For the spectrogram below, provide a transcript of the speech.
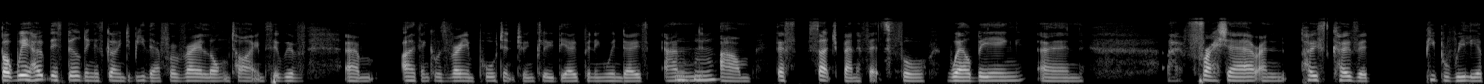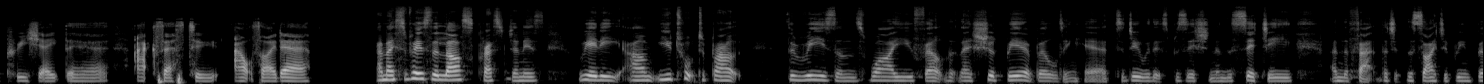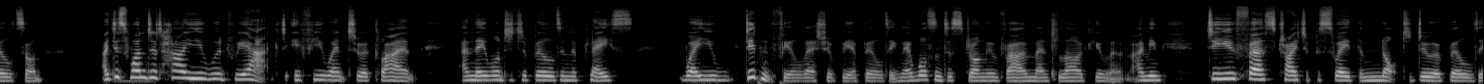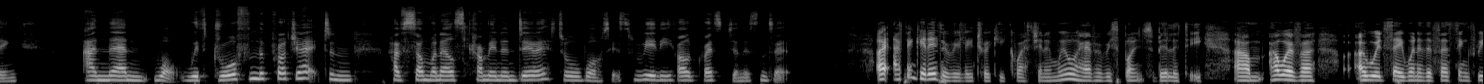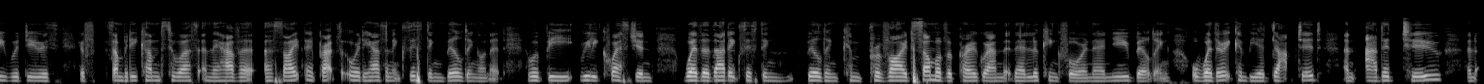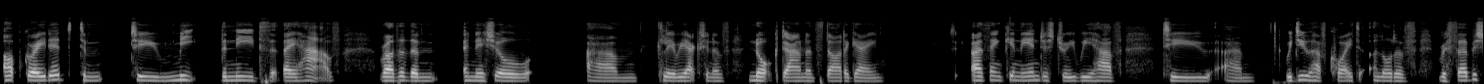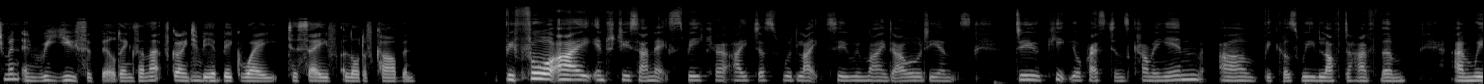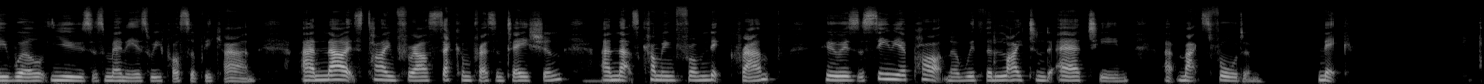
But we hope this building is going to be there for a very long time. So we've um, I think it was very important to include the opening windows, and mm-hmm. um, there's such benefits for well-being and fresh air and post COVID, people really appreciate the access to outside air. And I suppose the last question is really um, you talked about the reasons why you felt that there should be a building here to do with its position in the city and the fact that the site had been built on. I just mm-hmm. wondered how you would react if you went to a client and they wanted to build in a place where you didn't feel there should be a building. There wasn't a strong environmental argument. I mean, do you first try to persuade them not to do a building and then what withdraw from the project and have someone else come in and do it or what it's really hard question isn't it I, I, think it is a really tricky question, and we all have a responsibility. Um, however, I would say one of the first things we would do is if somebody comes to us and they have a, a site and perhaps already has an existing building on it, it would be really question whether that existing building can provide some of a program that they're looking for in their new building, or whether it can be adapted and added to and upgraded to to meet the needs that they have, rather than initial um, clear reaction of knock down and start again. I think in the industry we have to um, we do have quite a lot of refurbishment and reuse of buildings, and that's going to be a Mhm. big way to save a lot of carbon. Before I introduce our next speaker, I just would like to remind our audience do keep your questions coming in um, because we love to have them and we will use as many as we possibly can. And now it's time for our second presentation, and that's coming from Nick Cramp, who is a senior partner with the Light and Air team at Max Fordham. Nick.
